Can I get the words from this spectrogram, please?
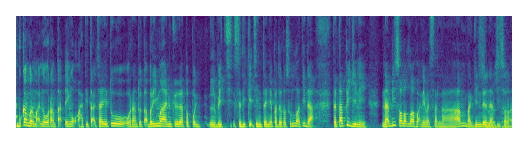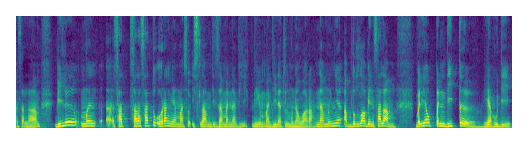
bukan bermakna orang tak tengok hati tak percaya tu orang tu tak beriman ke ataupun lebih sedikit cintanya pada Rasulullah tidak. Tetapi gini Nabi SAW baginda Nabi SAW bila men, salah satu orang yang masuk Islam di zaman Nabi di Madinatul Munawwarah namanya Abdullah bin Salam. Beliau pendeta Yahudi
